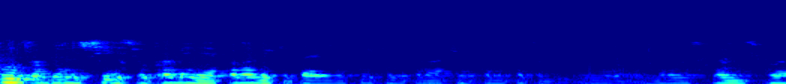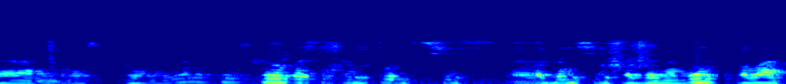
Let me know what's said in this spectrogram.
Пункт 1.6 управління економіки та інвестицій виконавчого комітету м, міської ради Боровського району Київської області. Пункт 6, 1.6.1.1 слова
